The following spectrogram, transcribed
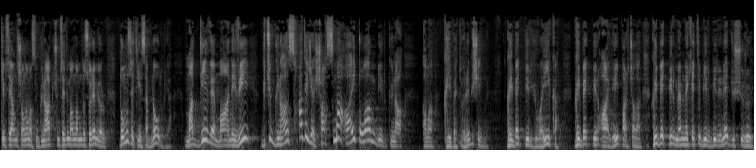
kimse yanlış anlamasın, günah küçümsediğim anlamda söylemiyorum. Domuz eti yesem ne olur ya? Maddi ve manevi bütün günahı sadece şahsıma ait olan bir günah. Ama gıybet öyle bir şey mi? Gıybet bir yuvayı yıkar. Gıybet bir aileyi parçalar. Gıybet bir memleketi birbirine düşürür.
